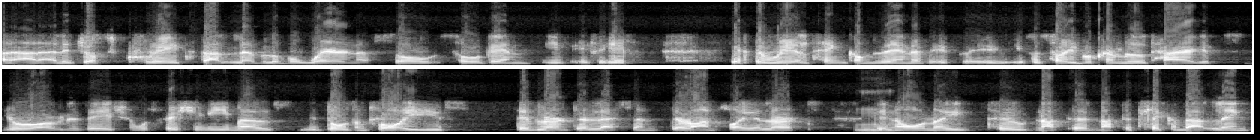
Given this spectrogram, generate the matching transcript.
And, and it just creates that level of awareness. So, so again, if, if, if if the real thing comes in, if, if, if a cyber criminal targets your organization with phishing emails, those employees they've learned their lesson. They're on high alert. Mm. They know not to not to not to click on that link,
